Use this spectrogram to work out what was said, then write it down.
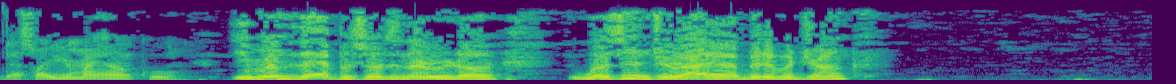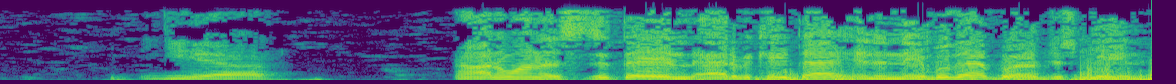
That's why you're my uncle. Do you remember the episodes of Naruto? Wasn't Jiraiya a bit of a drunk? Yeah. Now, I don't want to sit there and advocate that and enable that, but I'm just mean.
